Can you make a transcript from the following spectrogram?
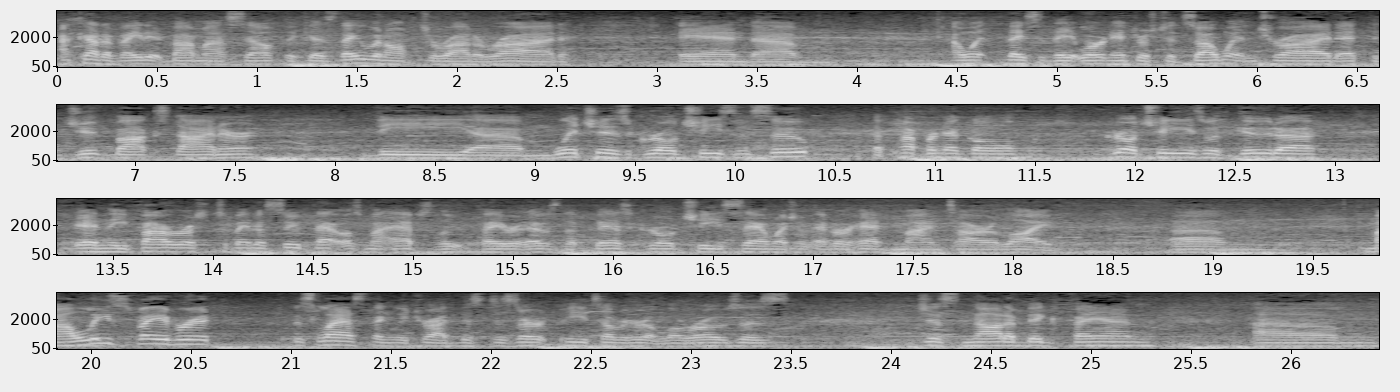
I kind of ate it by myself because they went off to ride a ride, and um, I went. They said they weren't interested, so I went and tried at the Jukebox Diner the um, Witch's grilled cheese and soup, the pumpernickel grilled cheese with Gouda, and the fire roast tomato soup. That was my absolute favorite. That was the best grilled cheese sandwich I've ever had in my entire life. Um, my least favorite, this last thing we tried, this dessert pizza over here at La Rosa's, just not a big fan. Um,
